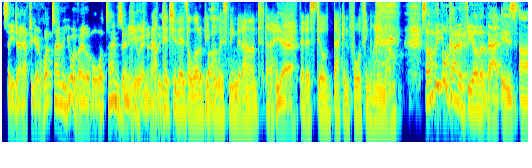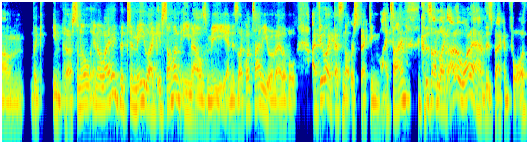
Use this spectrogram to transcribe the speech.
so you don't have to go. What time are you available? What time zone are you in? And I these- bet you there's a lot of people oh. listening that aren't. Though, yeah, that are still back and forthing on email. Some people kind of feel that that is um, like impersonal in a way. But to me, like if someone emails me and is like, "What time are you available?" I feel like that's not respecting my time because I'm like, I don't want to have this back and forth.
